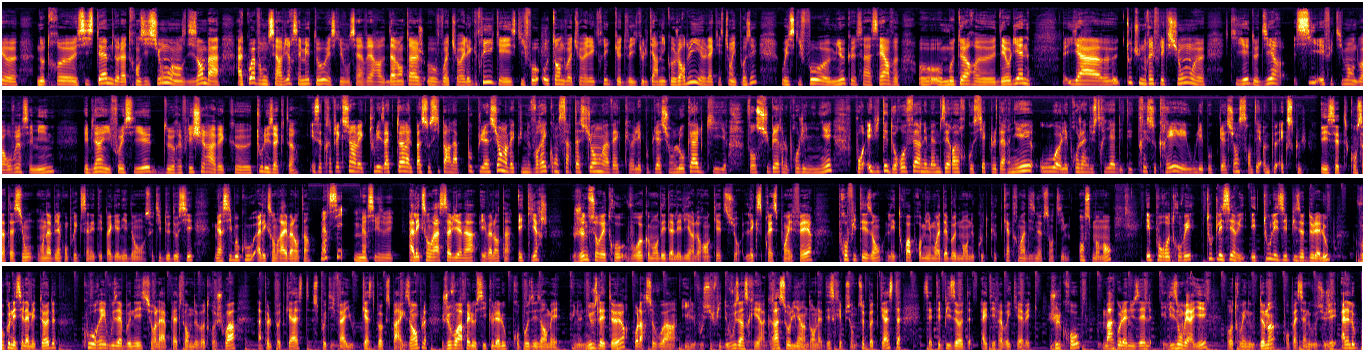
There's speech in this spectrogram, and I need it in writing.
notre système de la transition en se disant bah, à quoi vont servir ces métaux? Est-ce qu'ils vont servir davantage aux voitures électriques? Et est-ce qu'il faut autant de voitures électriques que de véhicules thermiques aujourd'hui? Euh, La question est posée. Ou est-ce qu'il faut euh, mieux que ça serve aux, aux moteurs euh, d'éoliennes? Il y a euh, toute une réflexion euh, qui est de dire si effectivement on doit rouvrir ces mines, eh bien, il faut essayer de réfléchir avec euh, tous les acteurs. Et cette réflexion avec tous les acteurs, elle passe aussi par la population, avec une vraie concertation avec euh, les populations locales qui vont subir le projet minier, pour éviter de refaire les mêmes erreurs qu'au siècle dernier, où euh, les projets industriels étaient très secrets et où les populations se sentaient un peu exclues. Et cette concertation, on a bien compris que ça n'était pas gagné dans ce type de dossier. Merci beaucoup, Alexandra et Valentin. Merci. Merci Xavier. Alexandra Saviana et Valentin Ekirch je ne saurais trop vous recommander d'aller lire leur enquête sur l'express.fr. Profitez-en, les trois premiers mois d'abonnement ne coûtent que 99 centimes en ce moment. Et pour retrouver toutes les séries et tous les épisodes de La Loupe, vous connaissez la méthode, courez vous abonner sur la plateforme de votre choix, Apple Podcast, Spotify ou Castbox par exemple. Je vous rappelle aussi que La Loupe propose désormais une newsletter. Pour la recevoir, il vous suffit de vous inscrire grâce au lien dans la description de ce podcast. Cet épisode a été fabriqué avec Jules Cro, Margot Lanuzel et Lison Verrier. Retrouvez-nous demain pour passer un nouveau sujet à La Loupe.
